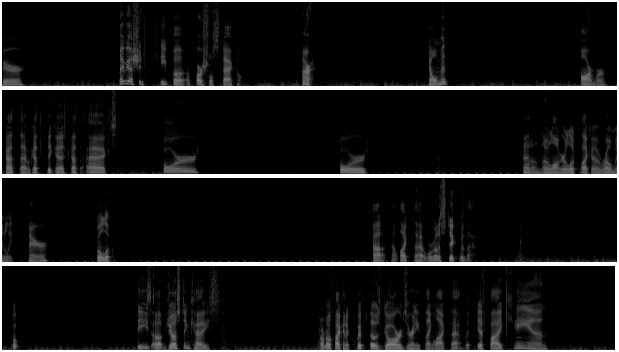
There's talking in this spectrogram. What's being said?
Here. Maybe I should keep a, a partial stack on. All right. Helmet. Armor. Got that. We got the pickaxe. Got the axe. Sword. Sword. That'll no longer look like a Roman legionnaire. Will look like. Of, kind of like that. We're gonna stick with that. These up just in case. I don't know if I can equip those guards or anything like that, but if I can,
